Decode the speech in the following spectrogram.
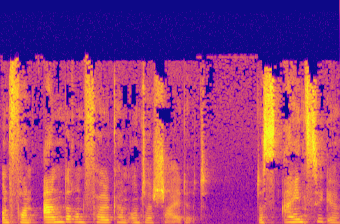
und von anderen Völkern unterscheidet. Das Einzige.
